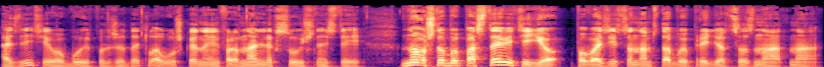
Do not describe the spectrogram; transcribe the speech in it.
А здесь его будет поджидать ловушка на инфернальных сущностей. Но чтобы поставить ее, повозиться нам с тобой придется знатно.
